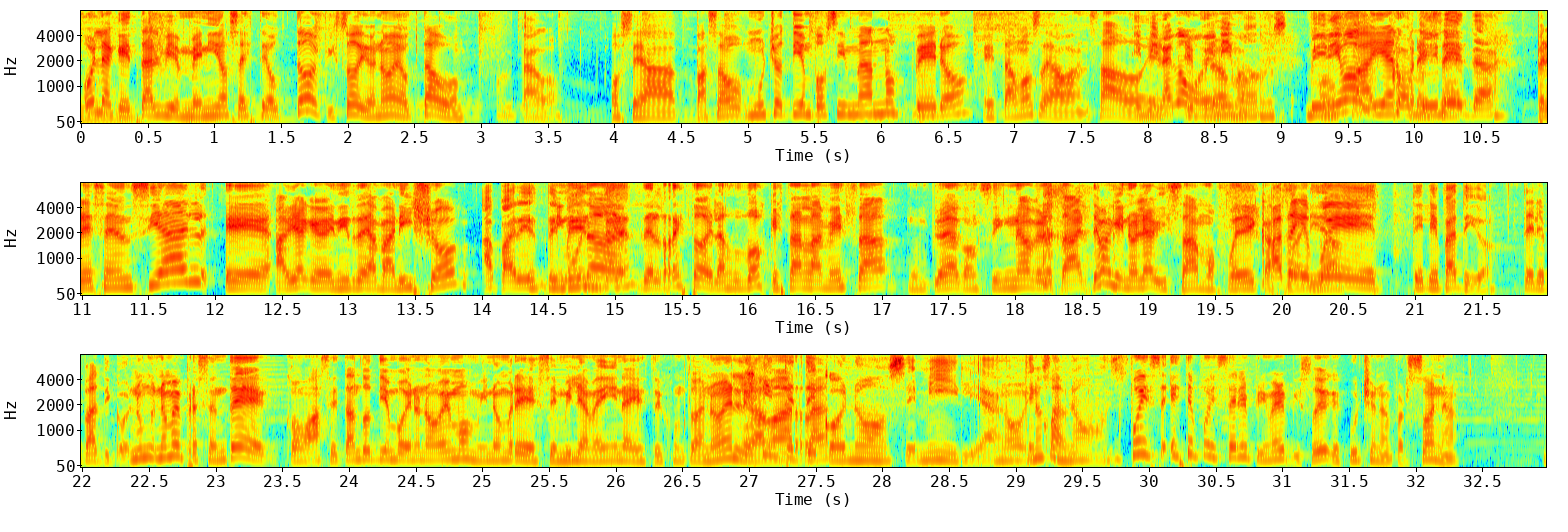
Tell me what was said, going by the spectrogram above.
Hola, ¿qué tal? Bienvenidos a este octavo episodio, ¿no? De octavo. Octavo. O sea, pasó mucho tiempo sin vernos, pero estamos avanzados. Y mirá el- cómo venimos. Vinimos con vineta. Presencial, eh, había que venir de amarillo. Aparentemente. Ninguno de- del resto de las dos que están en la mesa cumplió la consigna, pero está. El tema es que no le avisamos, fue de Pasa casualidad. que fue telepático. Telepático. No, no me presenté, como hace tanto tiempo que no nos vemos. Mi nombre es Emilia Medina y estoy junto a Noel La gente te conoce, Emilia. No, te no conoce. Este puede ser el primer episodio que escuche una persona.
